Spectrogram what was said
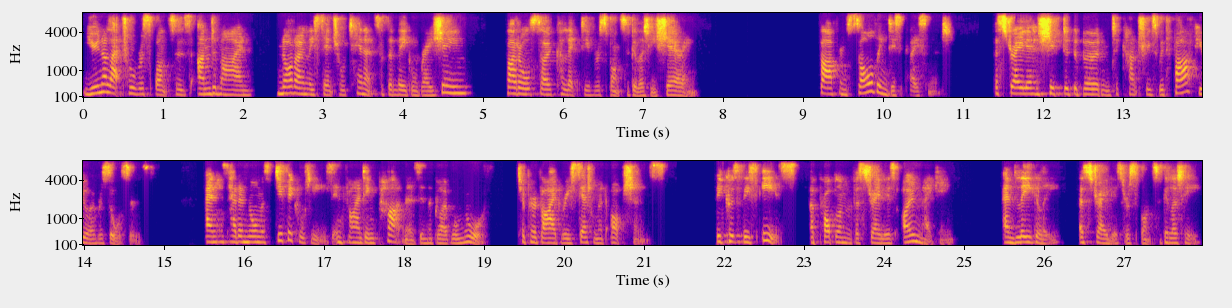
unilateral responses undermine not only central tenets of the legal regime, but also collective responsibility sharing. Far from solving displacement, Australia has shifted the burden to countries with far fewer resources and has had enormous difficulties in finding partners in the global north to provide resettlement options, because this is a problem of Australia's own making and legally Australia's responsibility.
